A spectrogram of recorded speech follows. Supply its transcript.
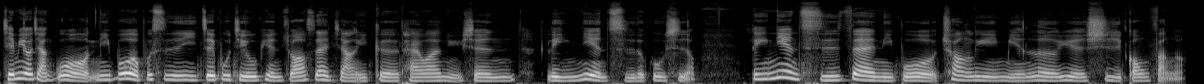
前面有讲过《尼泊尔不思议》这部纪录片，主要是在讲一个台湾女生林念慈的故事哦。林念慈在尼泊尔创立棉乐乐式工坊哦。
